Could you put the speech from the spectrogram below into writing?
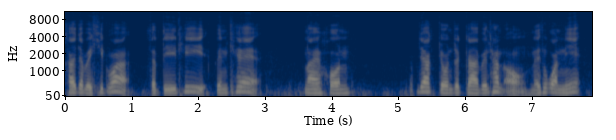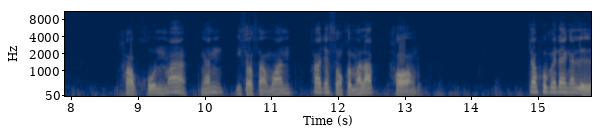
ใครจะไปคิดว่าสตรีที่เป็นแค่นายคน ยากจนจะกลายเป็นท่านอ่องในทุกวันนี้ ขอบคุณมาก งั้นอีกสองสามวันข้าจะส่งคนมารับ ของ เจ้าพูดไม่ได้งั้นหรือ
